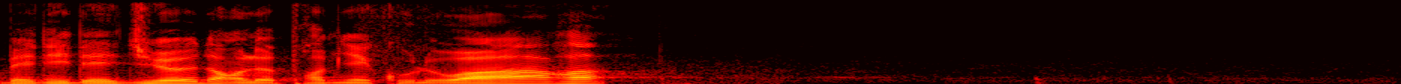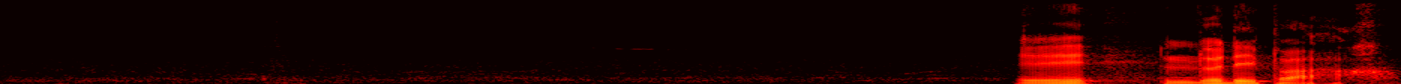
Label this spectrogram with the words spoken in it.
Béni des dieux dans le premier couloir. Et le départ.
